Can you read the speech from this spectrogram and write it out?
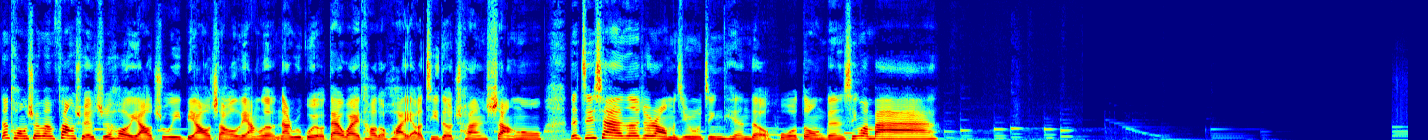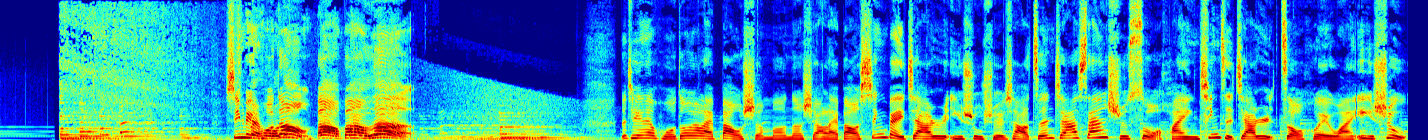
那同学们放学之后也要注意不要着凉了。那如果有带外套的话，也要记得穿上哦。那接下来呢，就让我们进入今天的活动跟新闻吧。新北活动爆爆乐。今天的活动要来报什么呢？是要来报新北假日艺术学校增加三十所，欢迎亲子假日做会玩艺术。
